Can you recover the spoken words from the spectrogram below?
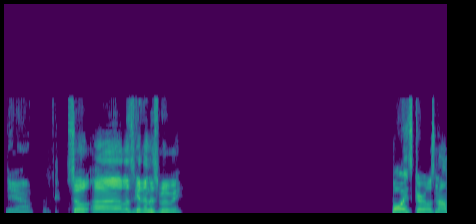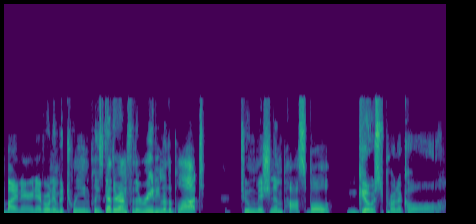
Yeah. So, uh, let's get in this movie. Boys, girls, non binary, and everyone in between, please gather around for the reading of the plot to Mission Impossible Ghost Protocol.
